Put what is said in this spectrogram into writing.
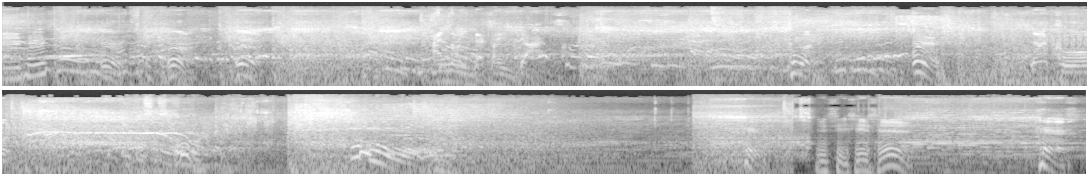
Mm-hmm. Mm-hmm. Mm-hmm. I know that's how you got. Come on. Mm. Not cool.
